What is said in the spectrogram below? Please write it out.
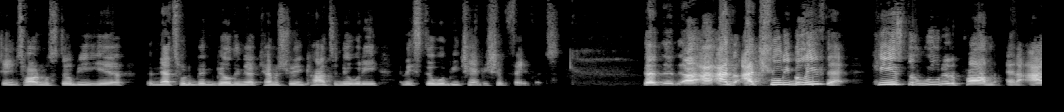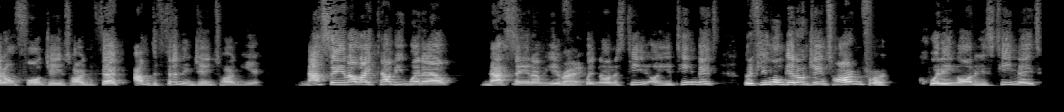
James Harden will still be here. The Nets would have been building their chemistry and continuity, and they still would be championship favorites. That I, I, I truly believe that he's the root of the problem, and I don't fault James Harden. In fact, I'm defending James Harden here. Not saying I liked how he went out. Not saying I'm here right. for quitting on his team on your teammates. But if you're gonna get on James Harden for quitting on his teammates,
